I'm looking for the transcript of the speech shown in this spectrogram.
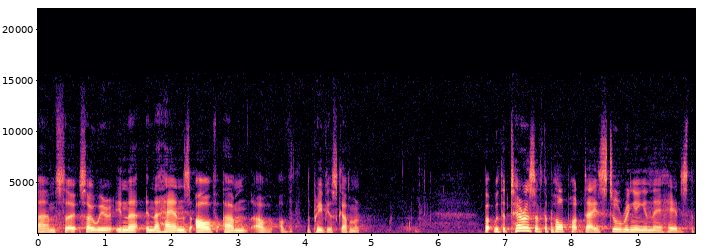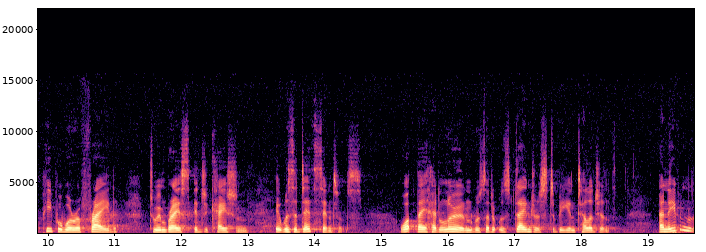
Um, so, so, we're in the, in the hands of, um, of, of, the previous government. But with the terrors of the Pol Pot days still ringing in their heads, the people were afraid to embrace education. It was a death sentence. What they had learned was that it was dangerous to be intelligent. And even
